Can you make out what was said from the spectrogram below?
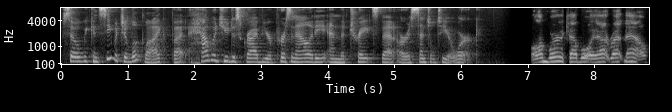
So we can see what you look like, but how would you describe your personality and the traits that are essential to your work? Well, I'm wearing a cowboy hat right now.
